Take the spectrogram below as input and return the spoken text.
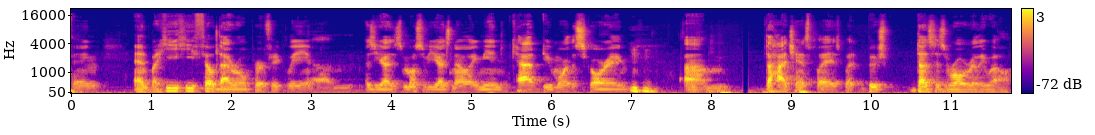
thing, and but he he filled that role perfectly. Um, as you guys, most of you guys know, like me and Cad do more of the scoring. Mhm. um, the high chance plays, but Boosh does his role really well.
